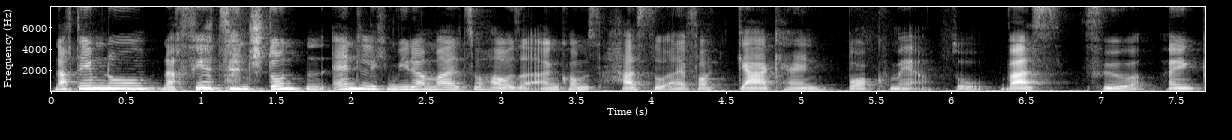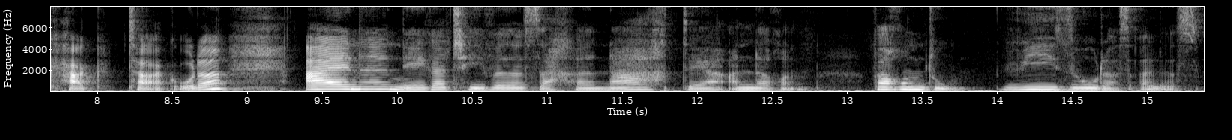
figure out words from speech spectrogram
Nachdem du nach 14 Stunden endlich wieder mal zu Hause ankommst, hast du einfach gar keinen Bock mehr. So, was für ein Kacktag, oder? Eine negative Sache nach der anderen. Warum du? Wieso das alles?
